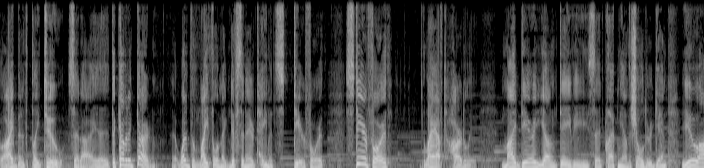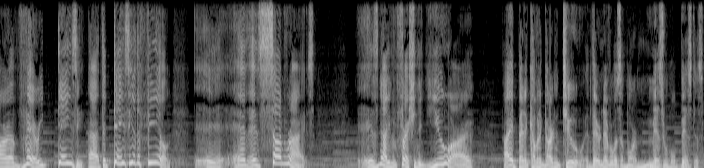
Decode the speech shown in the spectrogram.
Well, I've been at the play too, said I, at the Covent Garden. Uh, what a delightful and magnificent entertainment, Steerforth. Steerforth laughed heartily. My dear young Davy, he said, clapping me on the shoulder again, you are a very daisy, uh, the daisy of the field. Uh, sunrise is not even fresher than you are. I have been at Covent Garden too, and there never was a more miserable business.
